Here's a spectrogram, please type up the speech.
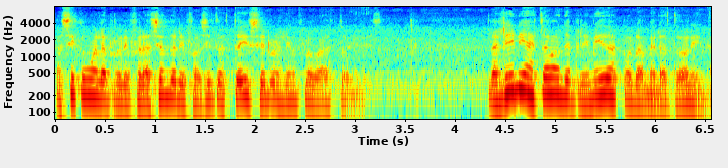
así como en la proliferación de linfocitos T y células linfoblastoides. Las líneas estaban deprimidas por la melatonina.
